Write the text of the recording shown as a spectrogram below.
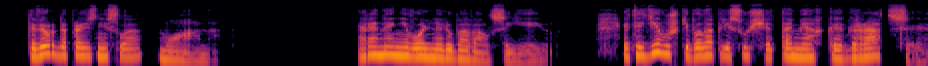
— твердо произнесла Моана. Рене невольно любовался ею. Этой девушке была присуща та мягкая грация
